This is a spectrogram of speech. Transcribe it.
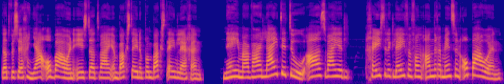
Dat we zeggen, ja, opbouwen is dat wij een baksteen op een baksteen leggen. Nee, maar waar leidt dit toe? Als wij het geestelijk leven van andere mensen opbouwen.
